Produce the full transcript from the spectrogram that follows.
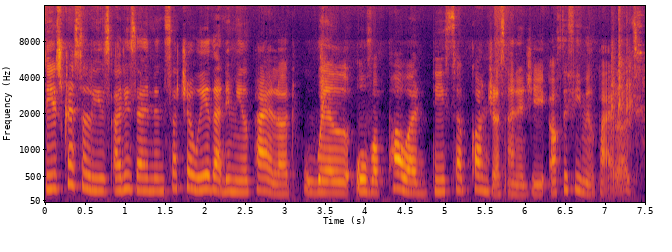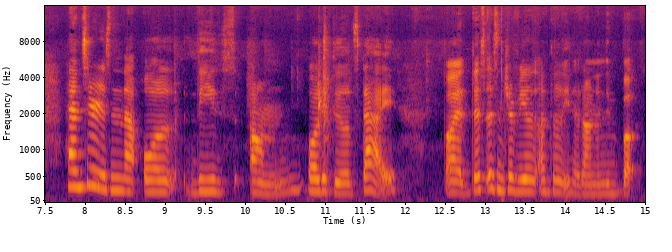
these chrysales are designed in such a way that the male pilot will overpower the subconscious energy of the female pilots. Hence the reason that all these um all the girls die but this isn't revealed until later on in the book.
